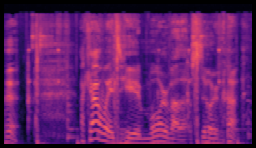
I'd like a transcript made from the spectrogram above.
I can't wait to hear more about that story, Matt.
